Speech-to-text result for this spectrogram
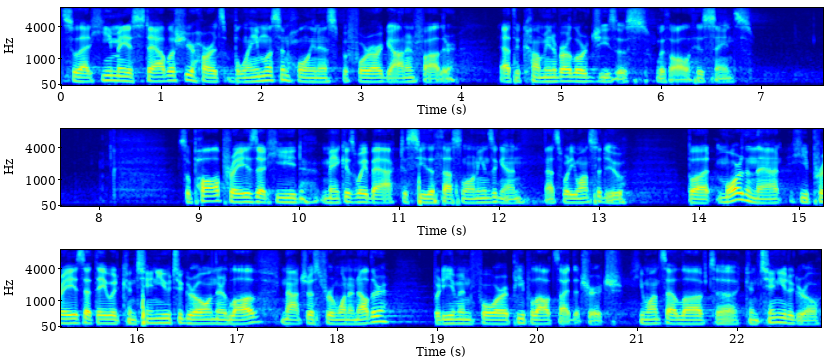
so that he may establish your hearts blameless in holiness before our God and Father at the coming of our Lord Jesus with all his saints. So Paul prays that he'd make his way back to see the Thessalonians again. That's what he wants to do. But more than that, he prays that they would continue to grow in their love, not just for one another, but even for people outside the church. He wants that love to continue to grow.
